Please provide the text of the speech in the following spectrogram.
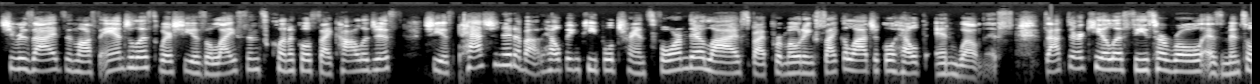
She resides in Los Angeles, where she is a licensed clinical psychologist. She is passionate about helping people transform their lives by promoting psychological health and wellness. Dr. Akilah sees her role as mental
